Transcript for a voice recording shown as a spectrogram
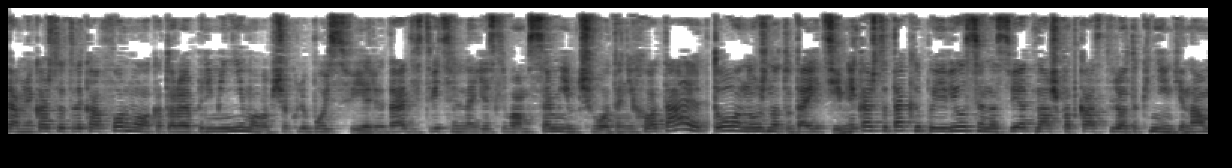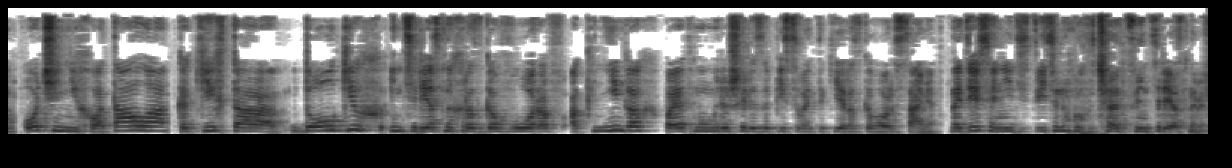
Да, мне кажется, это такая формула, которая применима вообще к любой сфере. Да? Действительно, если вам самим чего-то не хватает, то нужно туда идти. Мне кажется, так и появился на свет наш подкаст «Лёд книги». Нам очень не хватало каких-то долгих, интересных разговоров о книгах, поэтому мы решили записывать такие разговоры сами. Надеюсь, они действительно получаются интересными.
